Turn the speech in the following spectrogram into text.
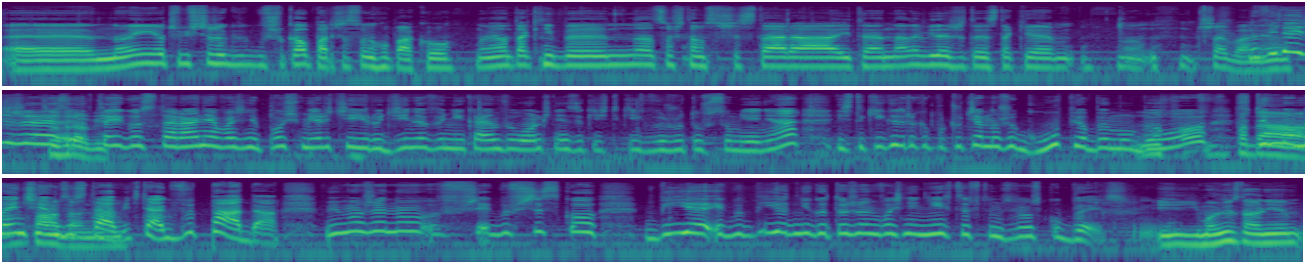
E, no i oczywiście, że szuka oparcia w swoim chłopaku. No i on tak niby, no coś tam się stara i ten, ale widać, że to jest takie, no trzeba, No nie? widać, że te jego starania właśnie po śmierci jej rodziny wynikają wyłącznie z jakichś takich wyrzutów sumienia i z takiego trochę poczucia, no że głupio by mu no, było no, w tym momencie ją zostawić. Nie? Tak, wypada. Mimo, że no jakby wszystko bije, jakby bije od niego to, że on właśnie nie chce w tym związku być. I moim zdaniem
